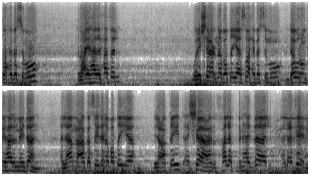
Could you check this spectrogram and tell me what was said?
صاحب السمو. رعي هذا الحفل. وللشعر نبطية صاحب السمو دور في هذا الميدان. الآن مع قصيدة نبطية للعقيد الشاعر خلف بن هذال العتيبي.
